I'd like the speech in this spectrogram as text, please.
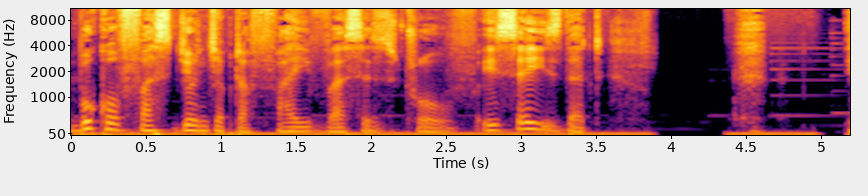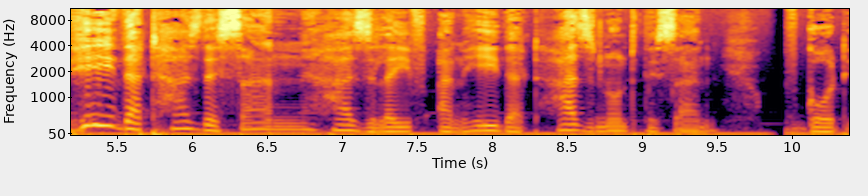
book of First John chapter 5 verses 12. It says that he that has the Son has life, and he that has not the Son of God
